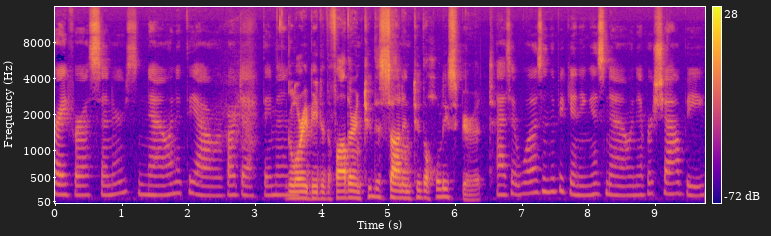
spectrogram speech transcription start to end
pray for us sinners, now and at the hour of our death. Amen. Glory be to the Father, and to the Son, and to the Holy Spirit. As it was in the beginning, is now, and ever shall be,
